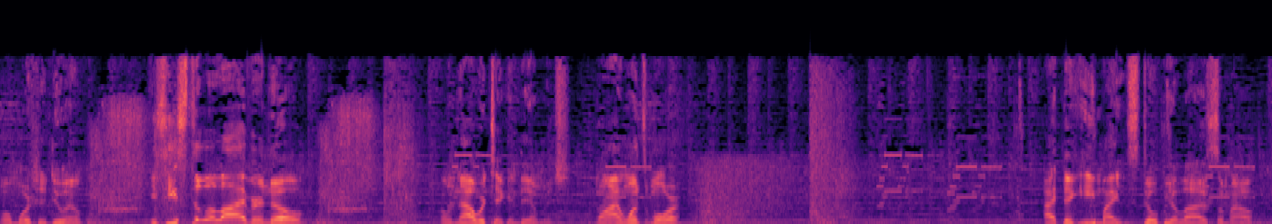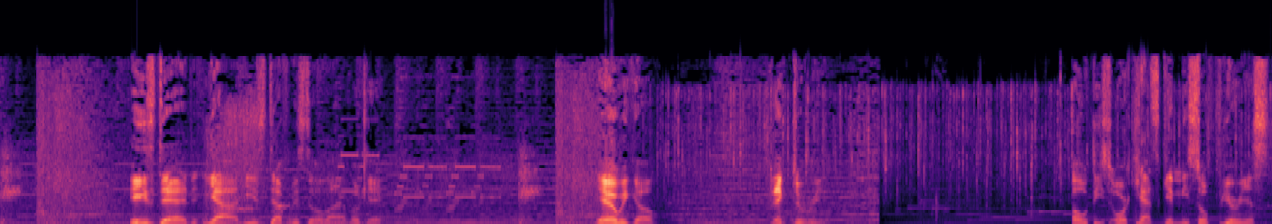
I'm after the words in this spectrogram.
One more should do him. Is he still alive or no? Oh, now we're taking damage. Why once more? I think he might still be alive somehow. He's dead. Yeah, he's definitely still alive. Okay. There we go. Victory. Oh, these Orcats get me so furious.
